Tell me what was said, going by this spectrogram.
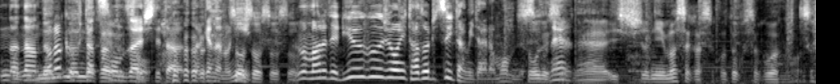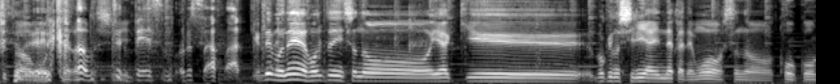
ななんとなく2つ存在してただけなのにそう。そうそうそうまるで竜宮城にたどり着いたみたいなもんですよね。そうですよね。一緒にまさかそことそこがくっつくとは思ってなかったし。でもね本当にその野球僕の知り合いの中でもその高校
